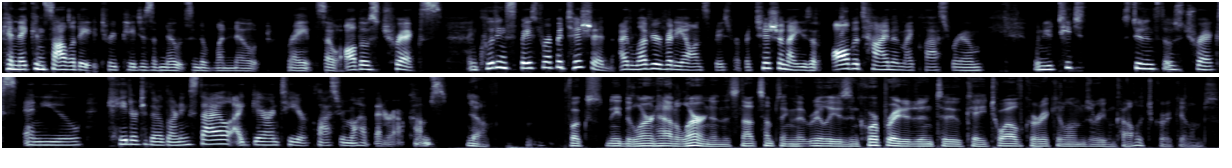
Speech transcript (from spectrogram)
Can they consolidate three pages of notes into one note? Right. So, all those tricks, including spaced repetition. I love your video on spaced repetition. I use it all the time in my classroom. When you teach students those tricks and you cater to their learning style, I guarantee your classroom will have better outcomes. Yeah folks need to learn how to learn, and it's not something that really is incorporated into K 12 curriculums or even college curriculums.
